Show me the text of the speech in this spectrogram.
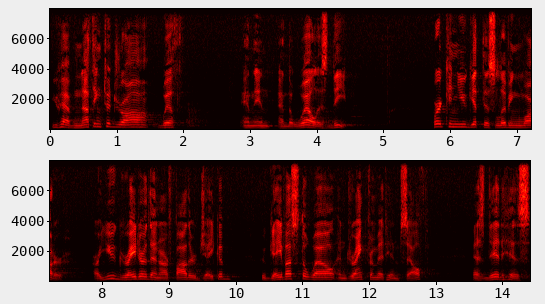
You have nothing to draw with, and, in, and the well is deep. Where can you get this living water? Are you greater than our father Jacob, who gave us the well and drank from it himself, as did his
